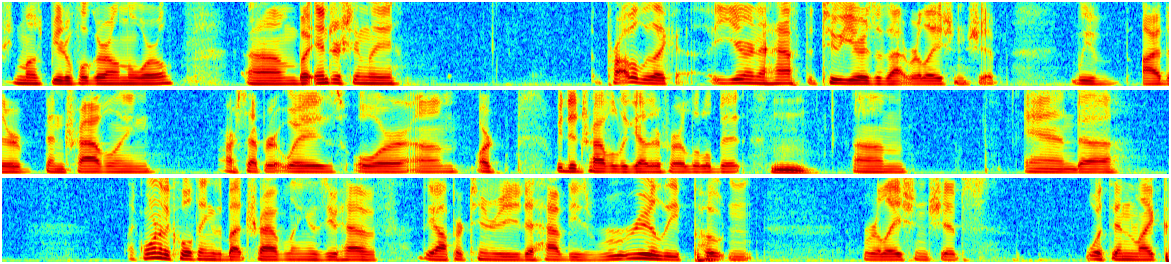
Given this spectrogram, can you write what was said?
she's the most beautiful girl in the world. Um, but interestingly, probably like a year and a half to two years of that relationship, we've either been traveling our separate ways, or um, or we did travel together for a little bit. Hmm. Um, and uh, like one of the cool things about traveling is you have the opportunity to have these really potent relationships within like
